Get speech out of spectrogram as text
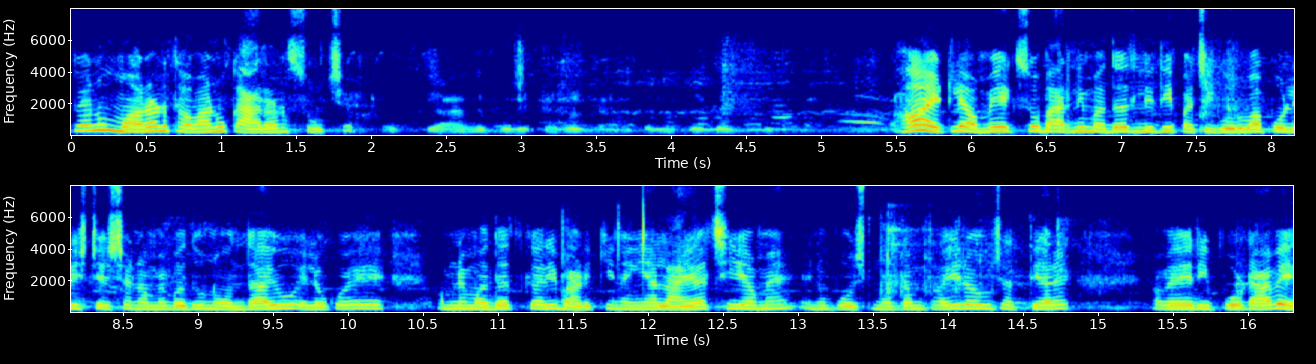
તો એનું મરણ થવાનું કારણ શું છે? હા એટલે અમે એકસો બારની મદદ લીધી પછી ગોરવા પોલીસ સ્ટેશન અમે બધું નોંધાયું એ લોકોએ અમને મદદ કરી બાળકીને અહીંયા લાયા છીએ અમે એનું પોસ્ટમોર્ટમ થઈ રહ્યું છે અત્યારે. હવે રિપોર્ટ આવે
